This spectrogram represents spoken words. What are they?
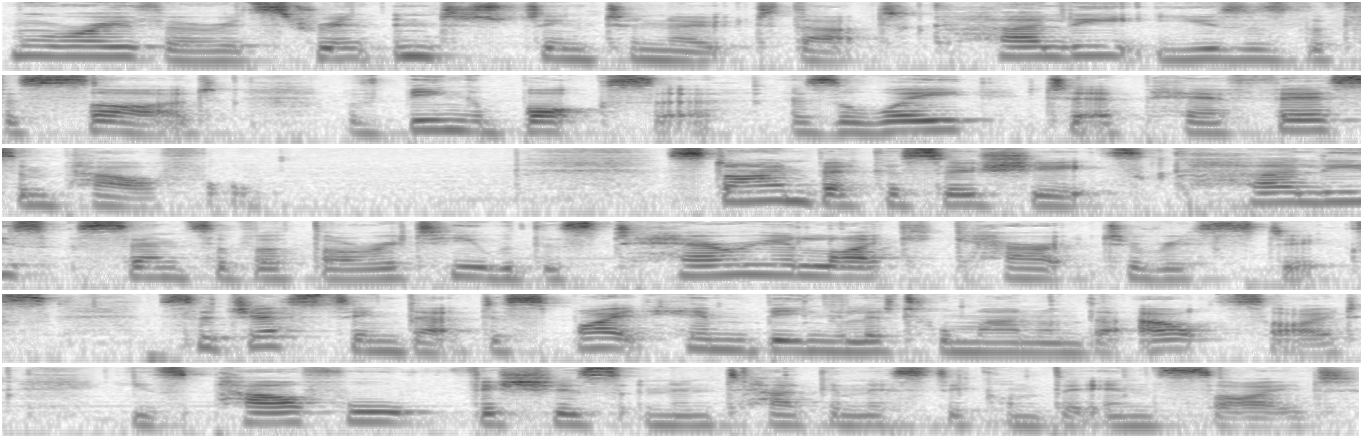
Moreover, it's interesting to note that Curly uses the facade of being a boxer as a way to appear fierce and powerful. Steinbeck associates Curly's sense of authority with his terrier like characteristics, suggesting that despite him being a little man on the outside, he's powerful, vicious, and antagonistic on the inside.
